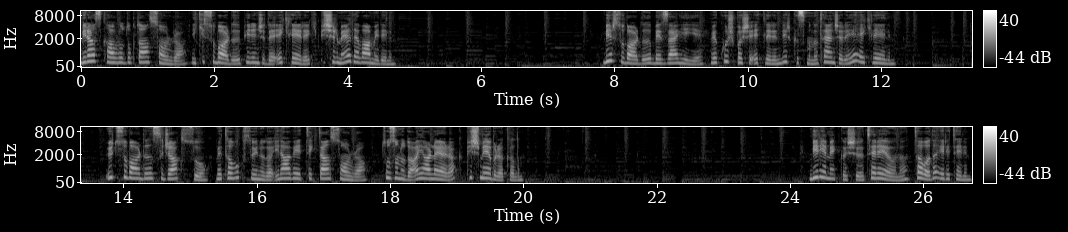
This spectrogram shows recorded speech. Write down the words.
Biraz kavrulduktan sonra 2 su bardağı pirinci de ekleyerek pişirmeye devam edelim. 1 su bardağı bezelyeyi ve kuşbaşı etlerin bir kısmını tencereye ekleyelim. 3 su bardağı sıcak su ve tavuk suyunu da ilave ettikten sonra tuzunu da ayarlayarak pişmeye bırakalım. 1 yemek kaşığı tereyağını tavada eritelim.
